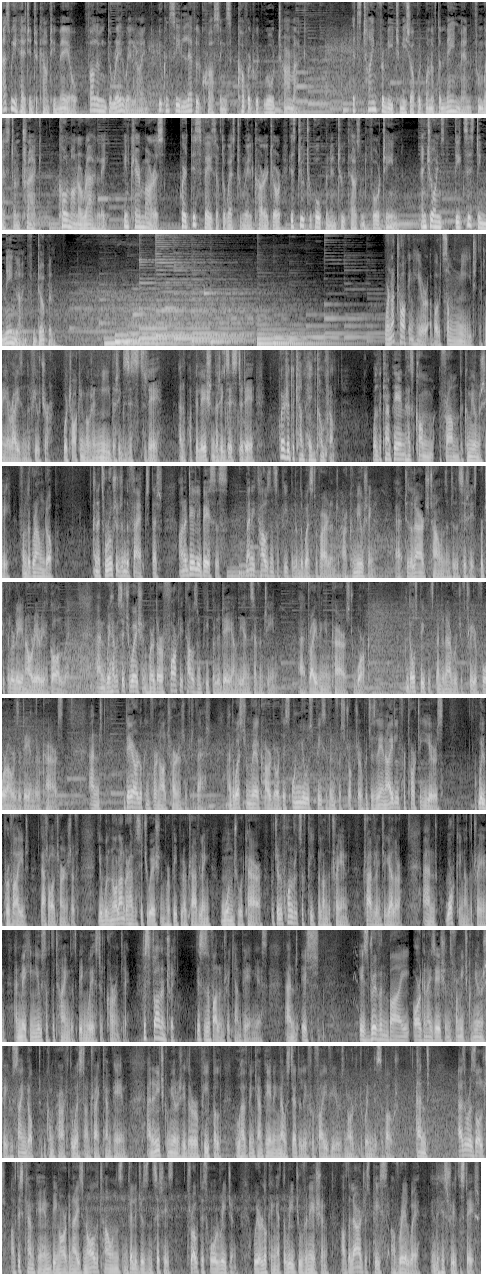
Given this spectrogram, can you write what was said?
As we head into County Mayo, following the railway line, you can see level crossings covered with road tarmac. It's time for me to meet up with one of the main men from West on Track, Colman O'Rahilly, in Claremorris, where this phase of the Western Rail Corridor is due to open in 2014 and joins the existing main line from Dublin. We're not talking here about some need that may arise in the future. We're talking about a need that exists today and a population that exists today. Where did the campaign come from? Well, the campaign has come from the community, from the ground up. And it's rooted in the fact that on a daily basis, many thousands of people in the west of Ireland are commuting uh, to the large towns and to the cities, particularly in our area, Galway. And we have a situation where there are 40,000 people a day on the N17 uh, driving in cars to work. And those people spend an average of three or four hours a day in their cars. And they are looking for an alternative to that. And the Western Rail Corridor, this unused piece of infrastructure, which has lain idle for 30 years, will provide that alternative. You will no longer have a situation where people are travelling one to a car, but you'll have hundreds of people on the train travelling together and working on the train and making use of the time that's being wasted currently. This is voluntary. This is a voluntary campaign, yes. And it is driven by organisations from each community who signed up to become part of the West on Track campaign. And in each community there are people who have been campaigning now steadily for five years in order to bring this about. And as a result of this campaign being organised in all the towns and villages and cities throughout this whole region, we are looking at the rejuvenation of the largest piece of railway in the history of the state.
